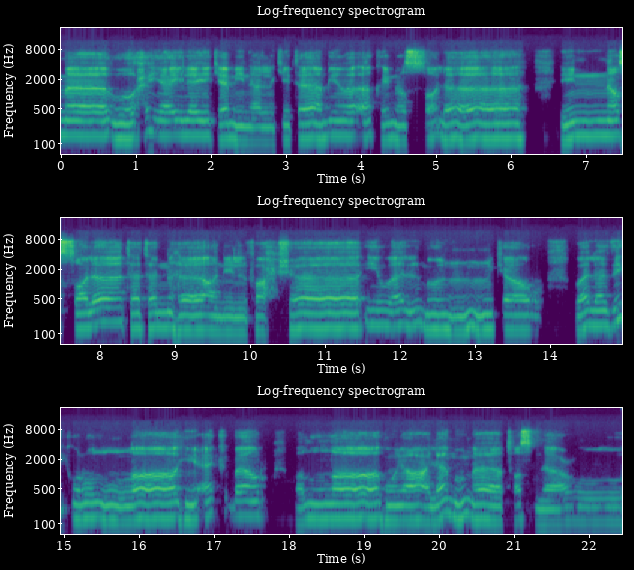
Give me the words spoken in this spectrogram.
ما أوحي إليك من الكتاب وأقم الصلاة. إن الصلاة تنهى عن الفحشاء والمنكر ولذكر الله أكبر. والله يعلم ما تصنعون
